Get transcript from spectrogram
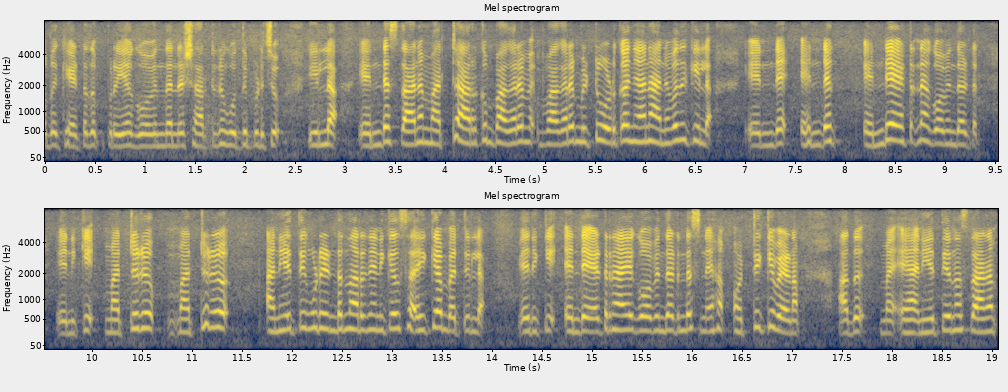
അത് കേട്ടത് പ്രിയ ഗോവിന്ദന്റെ ഷർട്ടിന് കുത്തിപ്പിടിച്ചു. ഇല്ല എന്റെ സ്ഥാനം മറ്റാർക്കും പകരം പകരം വിട്ടുകൊടുക്കാൻ ഞാൻ അനുവദിക്കില്ല. എന്റെ എന്റെ എന്റെ ഏട്ടനാണ് ഗോവിന്ദേട്ടൻ. എനിക്ക് മറ്റൊരു മറ്റൊരു അനിയത്തിയും കൂടി ഉണ്ടെന്ന് അറിഞ്ഞ് എനിക്കത് സഹിക്കാൻ പറ്റില്ല. എനിക്ക് എന്റെ ഏട്ടനായ ഗോവിന്ദേട്ടന്റെ സ്നേഹം ഒറ്റയ്ക്ക് വേണം. അത് അനിയത്തി എന്ന സ്ഥാനം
